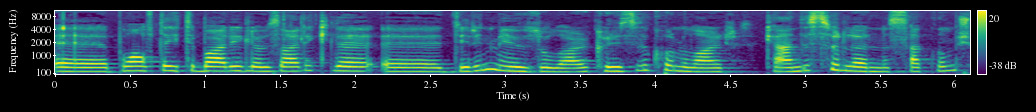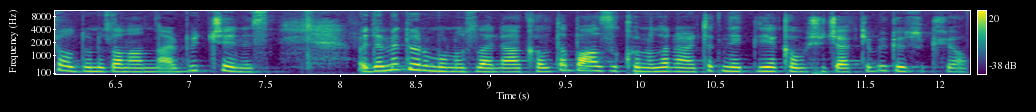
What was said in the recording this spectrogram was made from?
e, bu hafta itibariyle özellikle e, derin mevzular, krizli konular, kendi sırlarını saklamış olduğunuz alanlar, bütçeniz, ödeme durumunuzla alakalı da bazı konular artık netliğe kavuşacak gibi gözüküyor.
